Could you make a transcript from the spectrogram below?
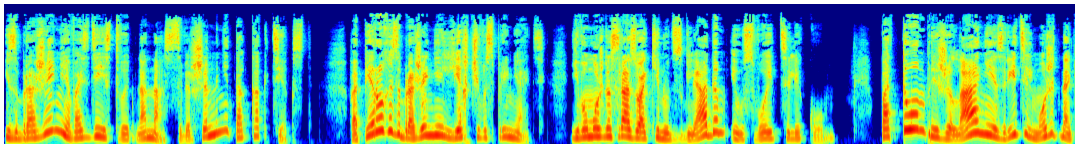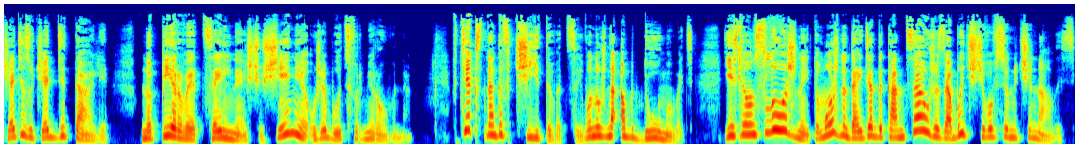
Изображение воздействует на нас совершенно не так, как текст. Во-первых, изображение легче воспринять. Его можно сразу окинуть взглядом и усвоить целиком. Потом, при желании, зритель может начать изучать детали, но первое цельное ощущение уже будет сформировано. В текст надо вчитываться, его нужно обдумывать. Если он сложный, то можно, дойдя до конца, уже забыть, с чего все начиналось.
